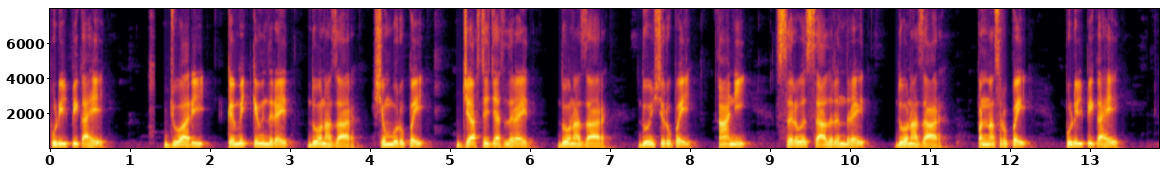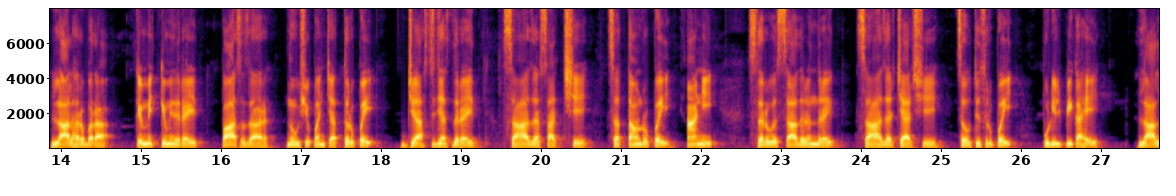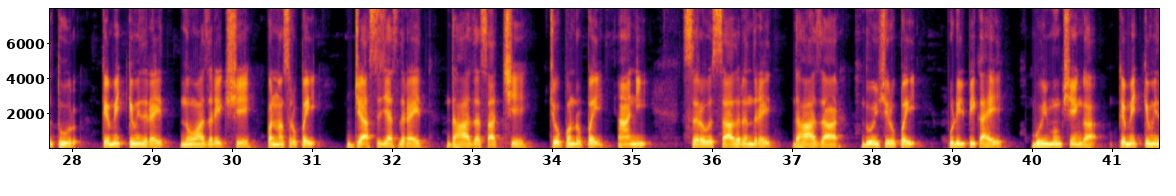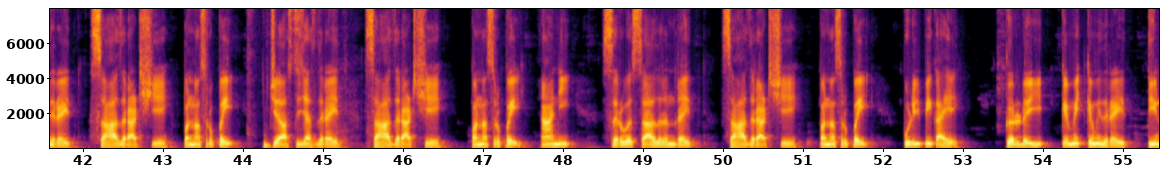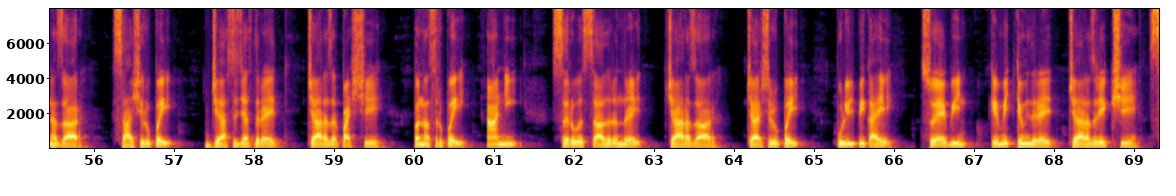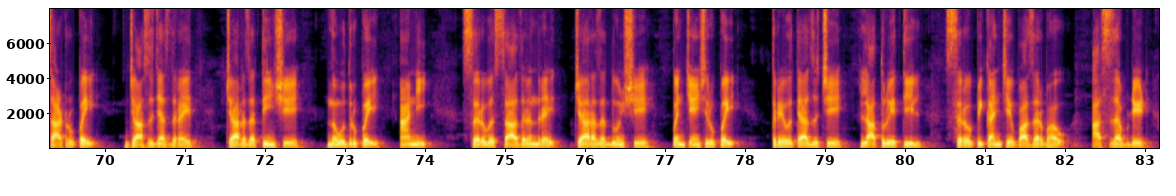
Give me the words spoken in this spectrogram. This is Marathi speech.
पुढील पीक आहे. ज्वारी कमीत कमी दर आहेत दोन हजार शंभर रुपये जास्तीत जास्त दर आहेत दोन हजार दोनशे रुपये आणि सर्वसाधारण दर आहेत दोन हजार पन्नास रुपये. पुढील पीक आहे. लाल हरभरा कमीत कमी दर आहेत पाच हजार नऊशे पंच्याहत्तर रुपये जास्तीत जास्त दर आहेत सहा हजार सातशे सत्तावन्न रुपये आणि सर्वसाधारण दर आहेत सहा हजार चारशे चौतीस रुपये. पुढील पीक आहे. लाल तूर कमीत कमी दर आहेत नऊ हजार एकशे पन्नास रुपये जास्तीत जास्त दर आहेत दहा हजार सातशे चोपन्न रुपये आणि सर्वसाधारण दर आहेत दहा हजार दोनशे रुपये. पुढील पीक आहे भुईमुंग शेंगा. कमीत कमी दर आहेत सहा हजार आठशे पन्नास रुपये जास्तीत जास्त दर आहेत सहा हजार आठशे पन्नास रुपये आणि सर्वसाधारण दर आहेत सहा हजार आठशे पन्नास रुपये. पुढील पीक आहे करडई. कमीत कमी दर आहेत तीन हजार सहाशे रुपये. जास्तीत जास्त दर आहेत चार हजार पाचशे पन्नास रुपये आणि सर्वसाधारण दर आहेत चार हजार चारशे रुपये. पुढील पीक आहे सोयाबीन. कमीत कमी दर आहेत चार हजार एकशे साठ रुपये. जास्तीत जास्त दर आहेत चार हजार तीनशे नव्वद रुपये आणि सर्वसाधारण दर आहेत चार हजार दोनशे पंच्याऐंशी रुपये. तर लातूर येथील सर्व पिकांचे बाजारभाव असंच अपडेट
